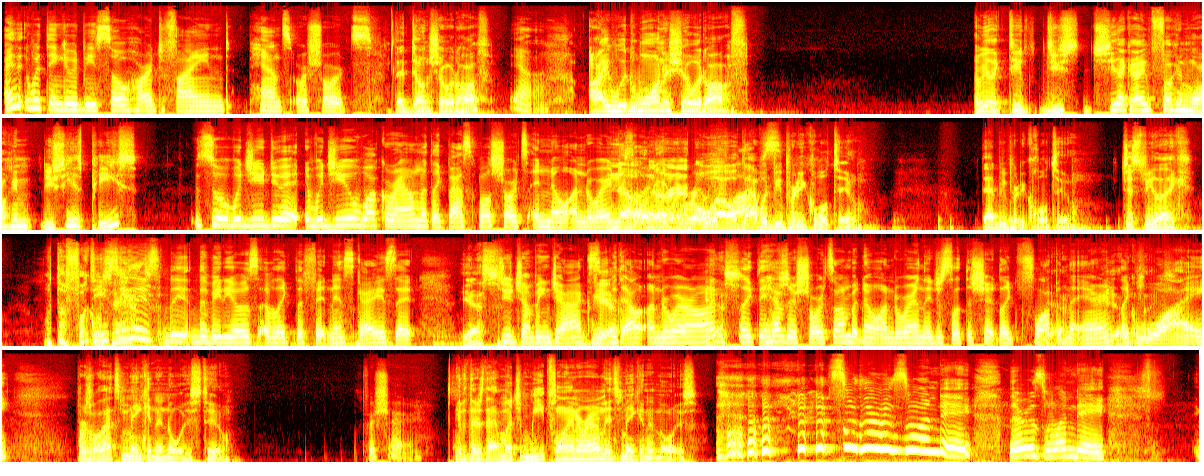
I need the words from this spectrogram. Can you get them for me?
I th- would think it would be so hard to find pants or shorts. that don't show it off. Yeah. I would want to show it off. I'd be like, dude, do you see that guy fucking walking? Do you see his piece? So would you do it? Would you walk around with like basketball shorts and no underwear? just so it, like, really well, that would be pretty cool too. That'd be pretty cool too. Just be like, what the fuck Do you see that? these the the videos of like the fitness guys that yes. do jumping jacks Yeah. without underwear on? Yes. Like they have their shorts on but no underwear and they just let the shit like flop Yeah. in the air. Yeah, like no why? First of all, that's making a noise too. For sure. If there's that much meat flying around, it's making a noise. so there was one day, there was one day,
